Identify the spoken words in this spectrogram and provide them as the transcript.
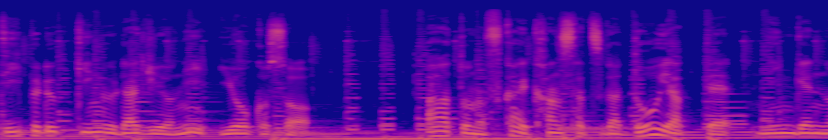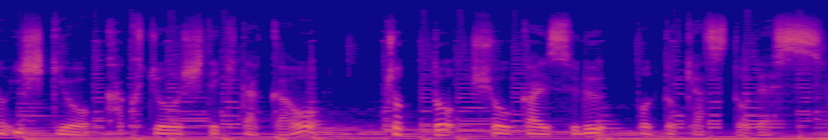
ディープルッキングラジオにようこそ。アートの深い観察がどうやって人間の意識を拡張してきたかをちょっと紹介するポッドキャストです。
